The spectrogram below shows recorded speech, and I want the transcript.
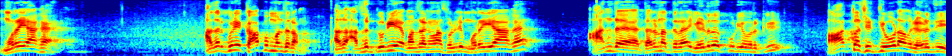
முறையாக அதற்குரிய காப்பு மந்திரம். அது அதற்குரிய மந்திரங்கள்லாம் சொல்லி முறையாக அந்த தருணத்தில் எழுதக்கூடியவருக்கு ஆத்மசித்தியோடு அவர் எழுதி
